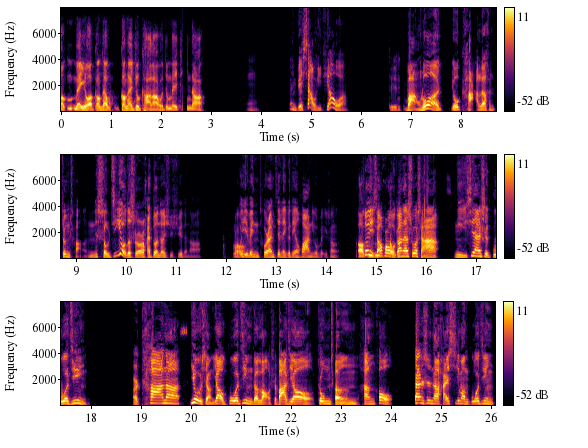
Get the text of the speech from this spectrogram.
哦没有啊，刚才刚才就卡了，我就没听到，嗯，那你别吓我一跳啊！对，网络有卡了很正常，你手机有的时候还断断续续的呢。哦我以为你突然进了一个电话，你又围上了。哦所以小伙我刚才说啥？你现在是郭靖，而他呢又想要郭靖的老实巴交、忠诚憨厚，但是呢还希望郭靖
